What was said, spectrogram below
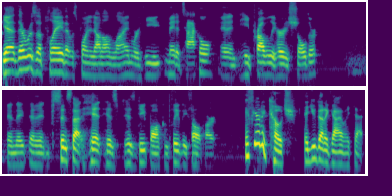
Yeah, there was a play that was pointed out online where he made a tackle and he probably hurt his shoulder, and they and it, since that hit, his his deep ball completely fell apart. If you're the coach and you got a guy like that,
